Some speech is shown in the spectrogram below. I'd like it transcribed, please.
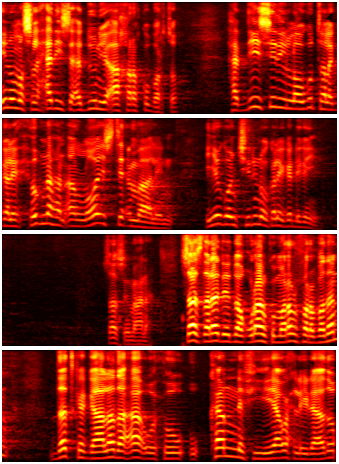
Inuu maslaxadiisa adduuniya aakhara ku barto. Haddii sidii loogu talagalay xubnahan aan loo isticmaalin iyagoon jirin oo kale ka dhigan yihiin saas way macnaha saas daraaddeed baa qur'aanku marar fara badan dadka gaalada ah wuxuu ka nafiyeyaa wax la yidhaahdo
